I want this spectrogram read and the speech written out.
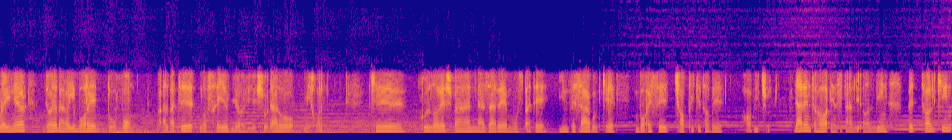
رینر داره برای بار دوم و البته نسخه بیاهی شده رو می‌خونه که گزارش و نظر مثبت این پسر بود که باعث چاپ کتاب هابیت شد. در انتها استنلی آنبین به تالکین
